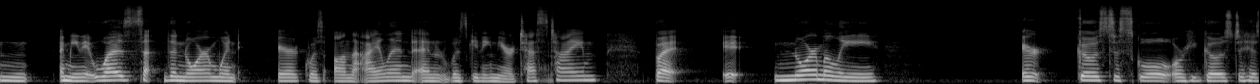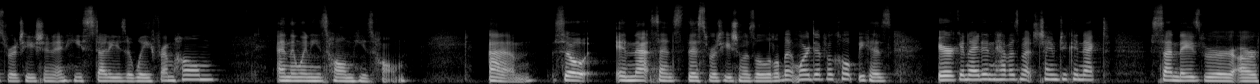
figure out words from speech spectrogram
I mean, it was the norm when Eric was on the island and was getting near test time, but it normally Eric goes to school or he goes to his rotation and he studies away from home. And then when he's home, he's home. Um, so in that sense, this rotation was a little bit more difficult because Eric and I didn't have as much time to connect. Sundays were our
